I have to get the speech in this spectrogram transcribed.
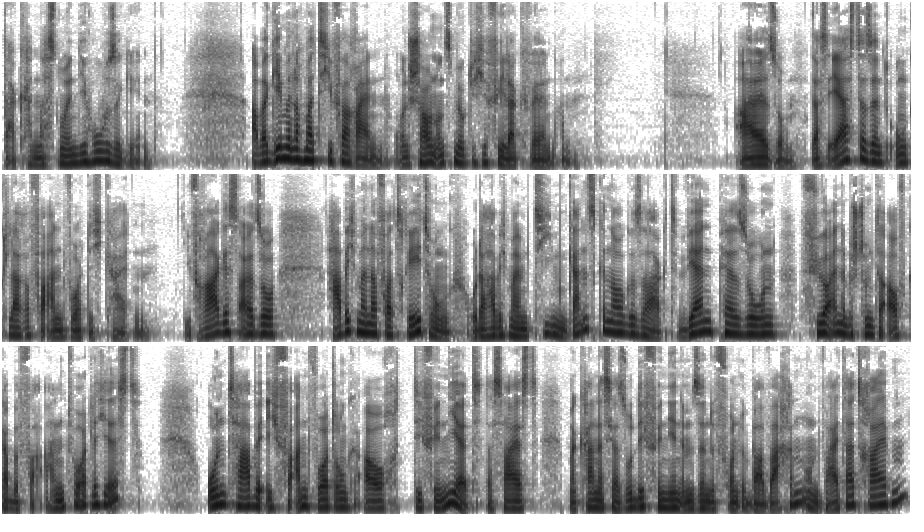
da kann das nur in die Hose gehen. Aber gehen wir nochmal tiefer rein und schauen uns mögliche Fehlerquellen an. Also, das erste sind unklare Verantwortlichkeiten. Die Frage ist also, habe ich meiner Vertretung oder habe ich meinem Team ganz genau gesagt, wer eine Person für eine bestimmte Aufgabe verantwortlich ist? Und habe ich Verantwortung auch definiert? Das heißt, man kann es ja so definieren im Sinne von überwachen und weitertreiben,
